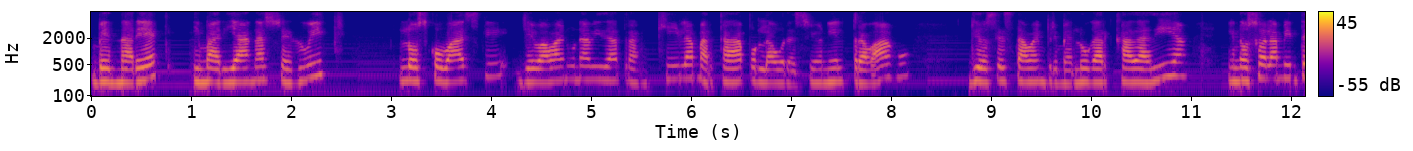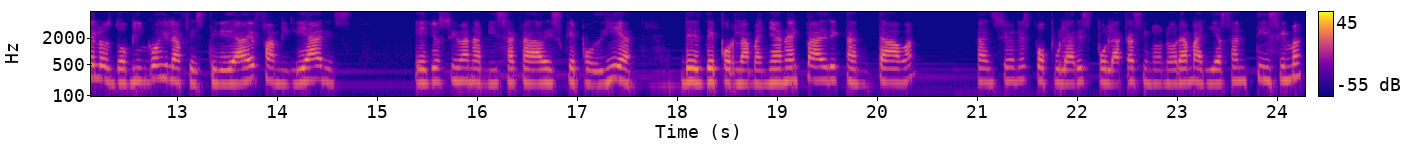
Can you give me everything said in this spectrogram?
Benarek y Mariana Sedwick. Los Kowalski llevaban una vida tranquila, marcada por la oración y el trabajo. Dios estaba en primer lugar cada día y no solamente los domingos y las festividades familiares. Ellos iban a misa cada vez que podían. Desde por la mañana el padre cantaba canciones populares polacas en honor a María Santísima,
